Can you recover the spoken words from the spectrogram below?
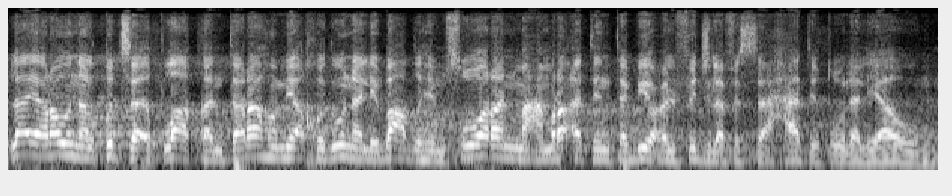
لا يرون القدس إطلاقا تراهم يأخذون لبعضهم صورا مع امرأة تبيع الفجل في الساحات طول اليوم.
